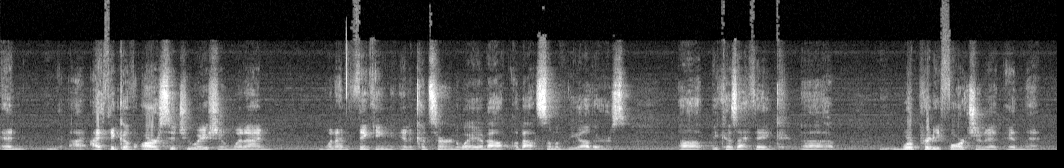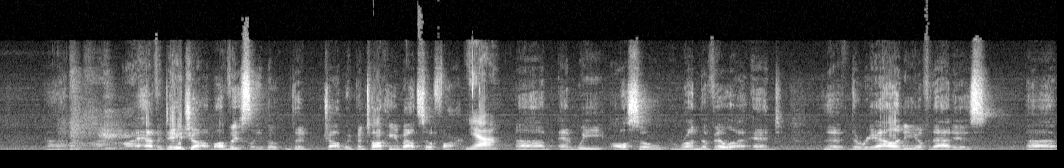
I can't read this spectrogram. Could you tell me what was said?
and I, I, think of our situation when I'm when I'm thinking in a concerned way about about some of the others, uh, because I think uh, we're pretty fortunate in that uh, I have a day job, obviously, the, the job we've been talking about so far. Yeah. Um, and we also run the villa. And the, the reality of that is, uh,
